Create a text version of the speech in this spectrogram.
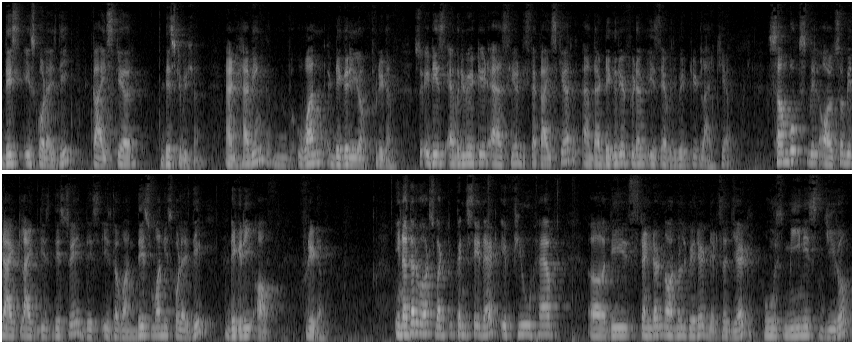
this is called as the chi-square distribution and having one degree of freedom. So it is abbreviated as here, this is the chi-square and the degree of freedom is abbreviated like here. Some books will also be write like this, this way, this is the one. This one is called as the degree of freedom. In other words, what you can say that if you have uh, the standard normal variate, that's a Z, whose mean is 0,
